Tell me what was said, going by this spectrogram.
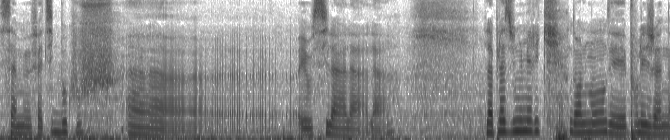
Ça me fatigue beaucoup. Euh, et aussi la, la, la, place du numérique dans le monde et pour les jeunes.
